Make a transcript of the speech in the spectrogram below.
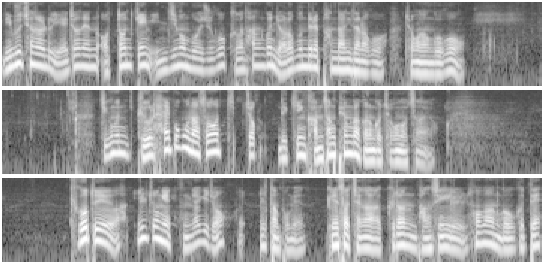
리뷰 채널도 예전에는 어떤 게임인지만 보여주고 그건 하는 건 여러분들의 판단이다라고 적어놓은 거고 지금은 그걸 해보고 나서 직접 느낀 감상평가 그런 걸 적어놓잖아요. 그것도 일종의 공략이죠. 일단 보면. 그래서 제가 그런 방식을 선호하는 거고 그때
